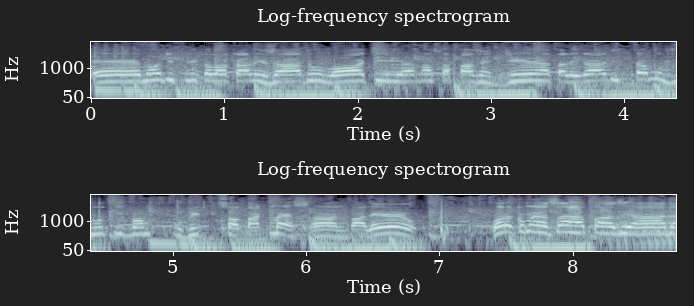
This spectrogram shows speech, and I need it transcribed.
é, onde fica localizado o lote, a nossa fazendinha, tá ligado? E tamo junto e vamos pro vídeo que só tá começando. Valeu! Bora começar, rapaziada!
